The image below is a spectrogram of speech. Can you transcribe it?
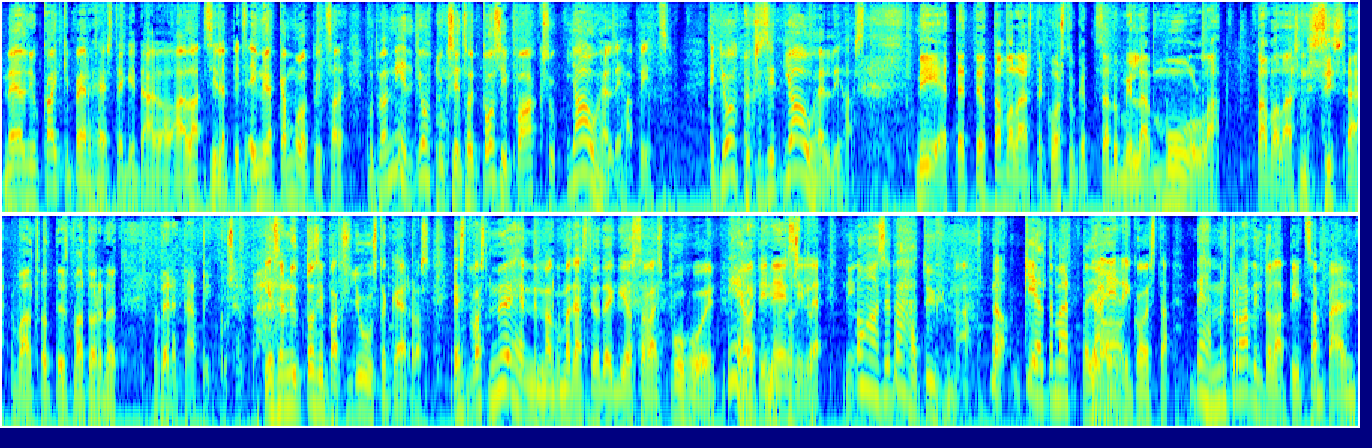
Meillä niinku kaikki perheessä teki tällä lailla, sille pizza. Ei millekään mulle pizzalle. Mutta mä mietin, että johtuuko se, että se oli tosi paksu jauhelihapizza. Että johtuuko se siitä jauhelihasta? Niin, että ette ole tavallaan sitä kostuketta saanut millään muulla tavallaan sinne sisään, vaan totta vaan todennut, että no vedetään pikkusen päälle. Ja se on nyt tosi paksu juustokerros. Ja sitten vasta myöhemmin, kun mä tästä jotenkin jossain vaiheessa puhuin ja otin esille, niin onhan se vähän tyhmää. No kieltämättä Ja joo. erikoista. Mutta eihän mä nyt ravintolapizzan päälle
